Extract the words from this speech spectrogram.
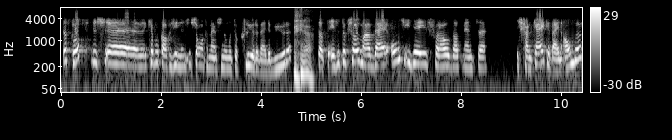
Dat klopt. Dus uh, ik heb ook al gezien, sommige mensen noemen het ook gluren bij de buren. Ja. Dat is het ook zo. Maar bij ons idee is vooral dat mensen eens gaan kijken bij een ander.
